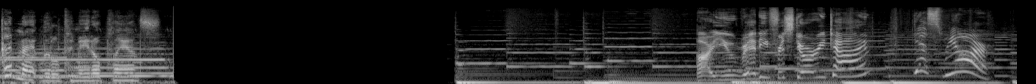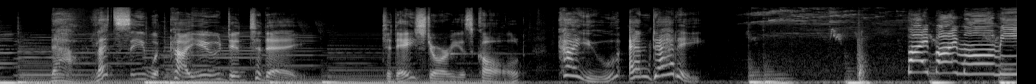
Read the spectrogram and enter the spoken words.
Good night, little tomato plants. Are you ready for story time? Yes, we are. Now, let's see what Caillou did today. Today's story is called Caillou and Daddy. Bye bye, Mommy.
